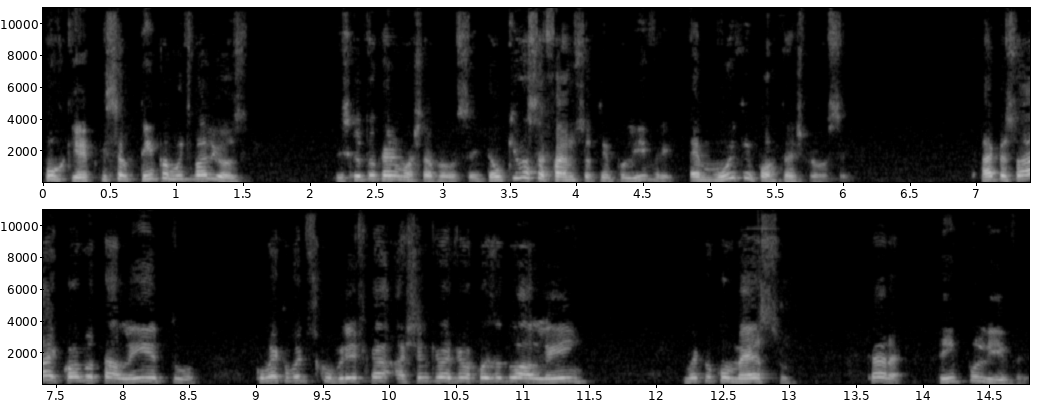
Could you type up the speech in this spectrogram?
Por quê? Porque seu tempo é muito valioso. Isso que eu estou querendo mostrar para você. Então, o que você faz no seu tempo livre é muito importante para você. Aí, pessoal, ah, qual é o meu talento? Como é que eu vou descobrir? Ficar achando que vai vir uma coisa do além. Como é que eu começo? Cara, tempo livre.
